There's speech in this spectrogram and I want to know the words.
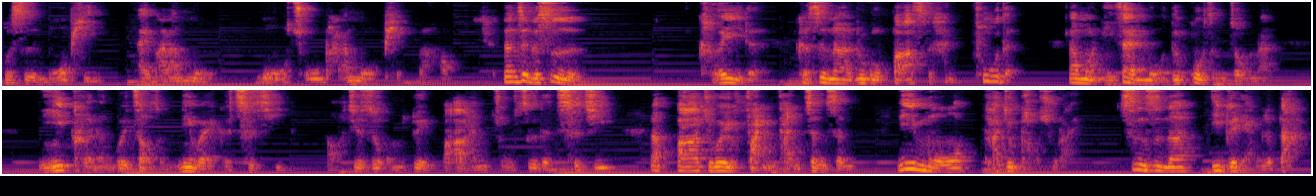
或是磨皮来把它抹。抹除，把它抹平吧，哈。那这个是可以的。可是呢，如果疤是很凸的，那么你在抹的过程中呢，你可能会造成另外一个刺激，啊，就是我们对疤痕组织的刺激，那疤就会反弹增生，一磨它就跑出来，甚至呢一个两个大，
